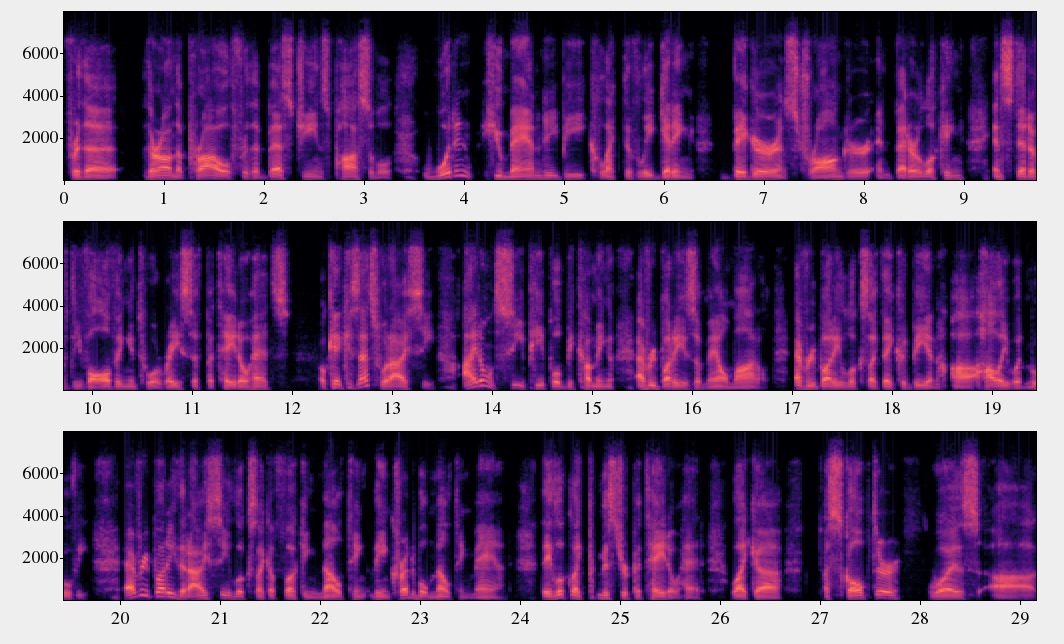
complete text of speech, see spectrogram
for the they're on the prowl for the best genes possible, wouldn't humanity be collectively getting bigger and stronger and better looking instead of devolving into a race of potato heads? Okay, because that's what I see. I don't see people becoming everybody is a male model. Everybody looks like they could be in a Hollywood movie. Everybody that I see looks like a fucking melting, the incredible melting man. They look like Mr. Potato Head, like a, a sculptor was uh,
